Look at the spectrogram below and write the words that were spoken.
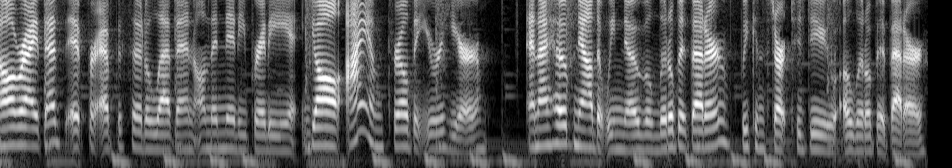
All right, that's it for episode 11 on the nitty gritty. Y'all, I am thrilled that you're here. And I hope now that we know a little bit better, we can start to do a little bit better.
